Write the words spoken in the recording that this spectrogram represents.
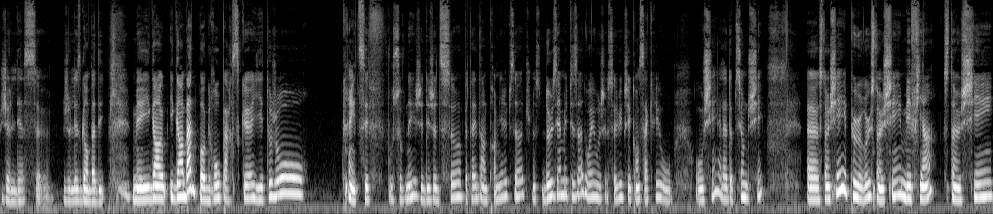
je le laisse, euh, je laisse gambader. Mais il, gambade pas gros parce qu'il est toujours craintif. Vous vous souvenez, j'ai déjà dit ça peut-être dans le premier épisode, deuxième épisode, oui, celui que j'ai consacré au, au chien, à l'adoption du chien. Euh, c'est un chien peureux, c'est un chien méfiant, c'est un chien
